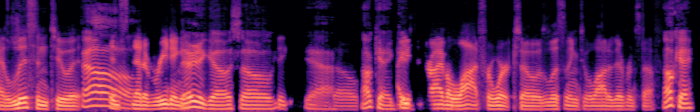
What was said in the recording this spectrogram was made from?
I listened to it Oh, instead of reading there it. There you go. So, yeah. So Okay, I used to drive a lot for work, so I was listening to a lot of different stuff. Okay.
